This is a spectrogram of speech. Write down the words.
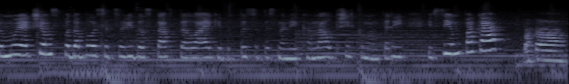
Тому, якщо вам сподобалося це відео, ставте лайки, підписуйтесь на мій канал, пишіть коментарі. І всім пока! Пока!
